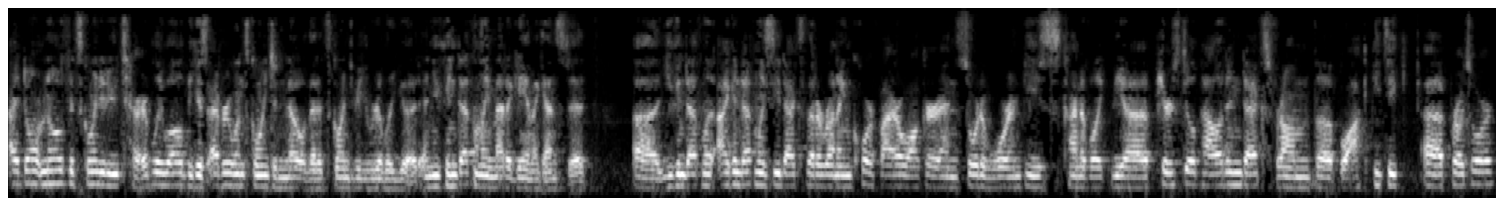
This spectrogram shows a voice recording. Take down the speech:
I don't know if it's going to do terribly well because everyone's going to know that it's going to be really good, and you can definitely metagame against it. Uh, you can definitely, I can definitely see decks that are running Kor Firewalker and Sword of War and Peace, kind of like the uh, Puresteel Paladin decks from the Block PT uh, Pro Tour.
